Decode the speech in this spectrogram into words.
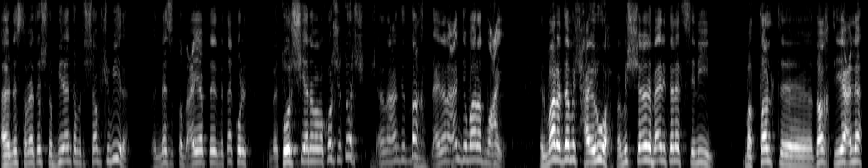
آه، الناس الطبيعية تشرب بيرة أنت ما تشربش بيرة. الناس الطبيعية بت- بتاكل ترشي أنا ما باكلش ترشي عشان أنا عندي الضغط لأن أنا عندي مرض معين. المرض ده مش هيروح فمش عشان أنا بقالي ثلاث سنين بطلت آه، ضغطي يعلى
